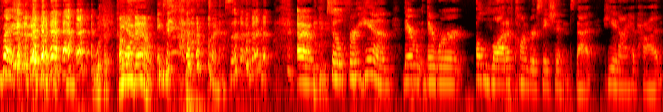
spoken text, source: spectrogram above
Right. Come Yeah. on down. Exactly. Join us. Um, so for him, there there were a lot of conversations that he and I have had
